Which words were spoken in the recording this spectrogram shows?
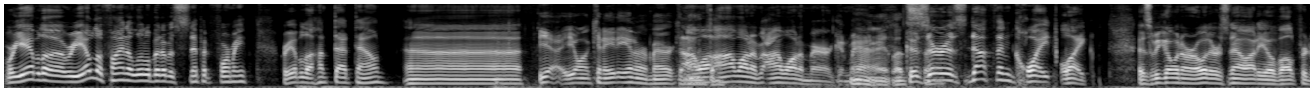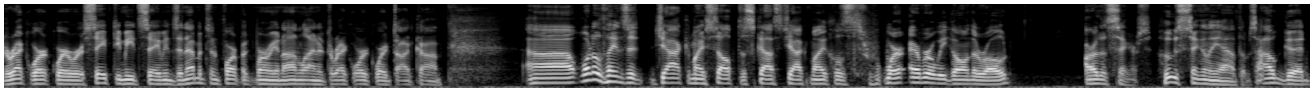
Were you able to? Were you able to find a little bit of a snippet for me? Were you able to hunt that down? Uh, yeah, you want Canadian or American? I want, I want, I want American, man. Because right, there is nothing quite like as we go in our Oilers Now audio vault for direct work, where safety meets savings in Edmonton, Fort McMurray, and online at directworkwear.com. Uh, one of the things that Jack and myself discuss, Jack Michaels, wherever we go on the road, are the singers. Who's singing the anthems? How good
